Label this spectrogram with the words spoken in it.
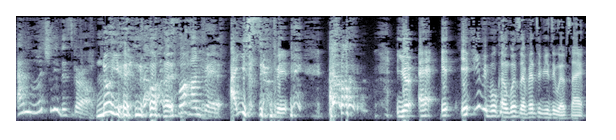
I'm literally this girl. No, you're not. 400. Are you stupid? You're, uh, if, if you people can go to the Fenty Beauty website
